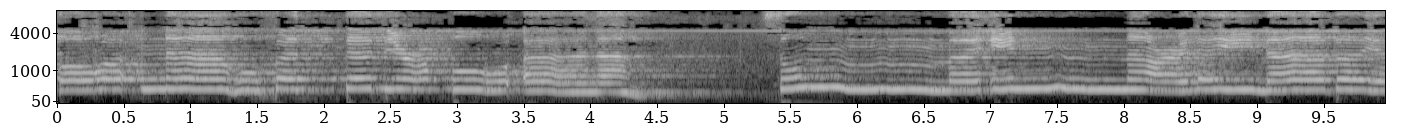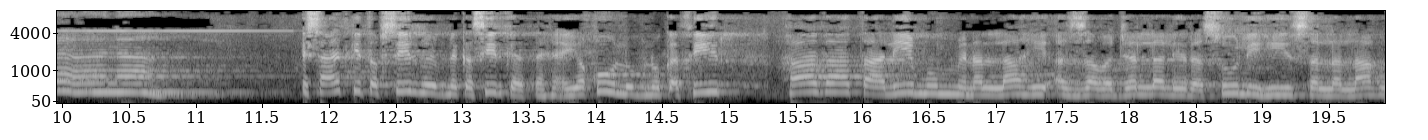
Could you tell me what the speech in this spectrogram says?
قرأناه فاتبع قرآنه ثم إن علينا بيانه اس آیت کی تفسیر میں ابن کثیر کہتے ہیں، یقول ابن کثیر، هذا تعلیم من اللہ عز وجل لرسوله صلی اللہ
